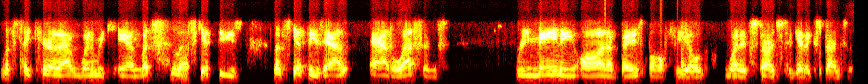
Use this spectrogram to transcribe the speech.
let's take care of that when we can. Let's let's get these let's get these ad- adolescents remaining on a baseball field when it starts to get expensive.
